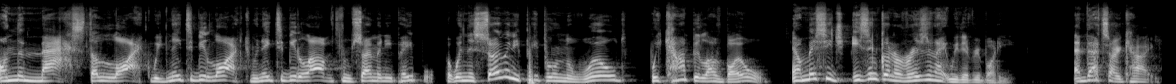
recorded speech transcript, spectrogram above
on the mass, the like. We need to be liked. We need to be loved from so many people. But when there's so many people in the world, we can't be loved by all. Our message isn't going to resonate with everybody. And that's okay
